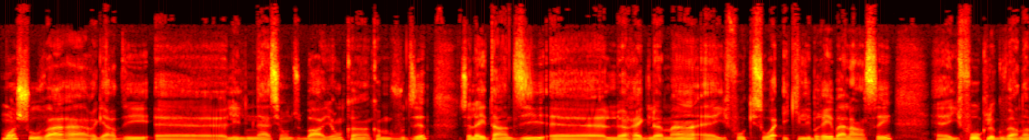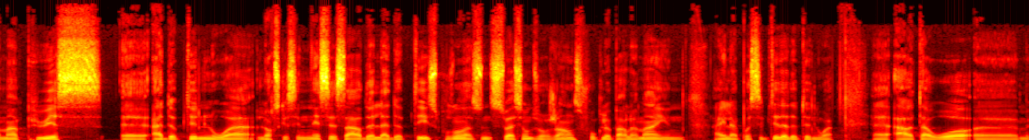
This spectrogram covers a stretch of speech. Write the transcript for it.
Moi, je suis ouvert à regarder euh, l'élimination du baillon, comme, comme, vous dites. Cela étant dit, euh, le règlement, euh, il faut qu'il soit équilibré et balancé. Euh, il faut que le gouvernement puisse euh, adopter une loi lorsque c'est nécessaire de l'adopter. Supposons dans une situation d'urgence, il faut que le Parlement ait, la possibilité d'adopter une loi. Euh, à Ottawa, euh, M.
